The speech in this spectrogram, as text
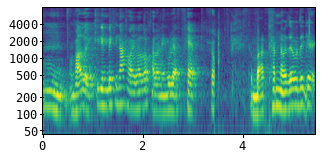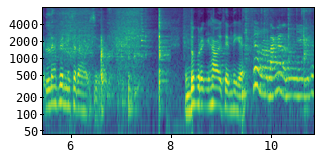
হুম ভালোই ক্রিম বেশি না খাওয়াই ভালো কারণ এগুলো ফ্যাট সব তো বার ঠান্ডা হয়ে যাবে ওদিকে ল্যাপের নিচে রাখা হয়েছে। দুপুরে কি খাওয়া হয়েছে এদিকে বাঙালি না নিয়ে গেলে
